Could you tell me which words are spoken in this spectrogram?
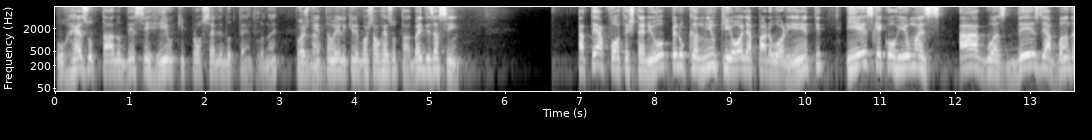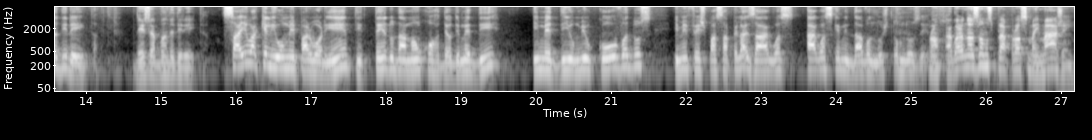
o resultado desse rio que procede do templo, né? Pois não. Então ele queria mostrar o resultado. Aí diz assim: até a porta exterior, pelo caminho que olha para o oriente, e eis que corriam umas águas desde a banda direita. Desde a banda direita. Saiu aquele homem para o oriente, tendo na mão cordel de medir, e mediu mil côvados e me fez passar pelas águas, águas que me davam nos tornozelos. Pronto, agora nós vamos para a próxima imagem,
